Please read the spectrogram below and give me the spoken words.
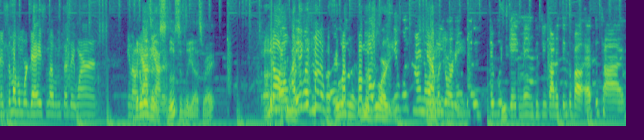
and some of them were gay, some of them said they weren't. You know, but it wasn't yada. exclusively us, right? Uh, No, I It think was he killed uh, it was but, a but mostly- It was minority. Yeah, and majority. It was, it was gay men because you got to think about at the time,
